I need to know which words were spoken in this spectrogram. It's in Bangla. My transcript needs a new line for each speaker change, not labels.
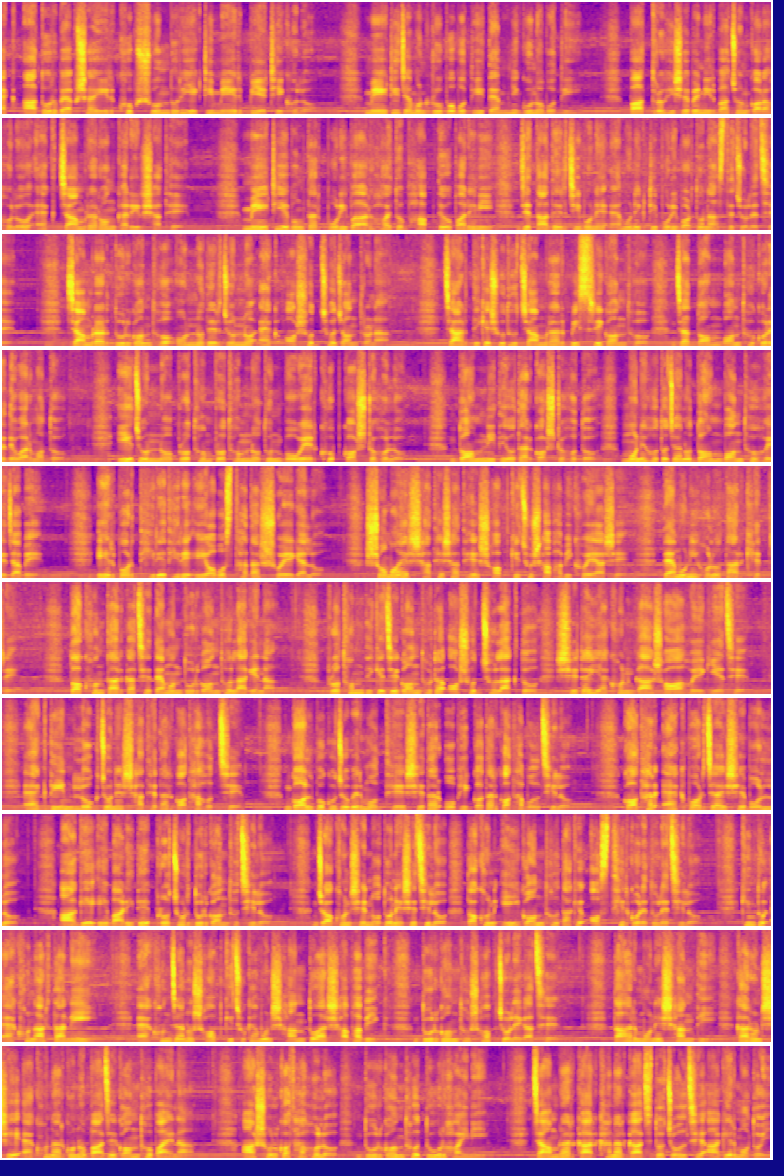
এক আতর ব্যবসায়ীর খুব সুন্দরী একটি মেয়ের বিয়ে ঠিক হল। মেয়েটি যেমন রূপবতী, তেমনি গুণবতী। পাত্র হিসেবে নির্বাচন করা হলো এক চামড়া রংকারীর সাথে। মেয়েটি এবং তার পরিবার হয়তো ভাবতেও পারেনি যে তাদের জীবনে এমন একটি পরিবর্তন আসতে চলেছে। চামড়ার দুর্গন্ধ অন্যদের জন্য এক অসহ্য যন্ত্রণা। চারদিকে শুধু চামড়ার বিশ্রী গন্ধ যা দম বন্ধ করে দেওয়ার মতো। এজন্য প্রথম প্রথম নতুন বউয়ের খুব কষ্ট হলো। দম নিতেও তার কষ্ট হতো, মনে হতো যেন দম বন্ধ হয়ে যাবে। এরপর ধীরে ধীরে এই অবস্থা তার সয়ে গেল। সময়ের সাথে সাথে সবকিছু স্বাভাবিক হয়ে আসে, তেমনই হলো তার ক্ষেত্রে। তখন তার কাছে তেমন দুর্গন্ধ লাগে না। প্রথম দিকে যে গন্ধটা অসহ্য লাগত, সেটাই এখন গা সওয়া হয়ে গিয়েছে। একদিন লোকজনের সাথে তার কথা হচ্ছে। গল্পগুজবের মধ্যে সে তার অভিজ্ঞতার কথা বলছিল। কথার এক পর্যায়ে সে বলল, আগে এ বাড়িতে প্রচুর দুর্গন্ধ ছিল। যখন সে নতুন এসেছিল, তখন এই গন্ধ তাকে অস্থির করে তুলেছিল। কিন্তু এখন আর তা নেই। এখন যেন সব কিছু কেমন শান্ত আর স্বাভাবিক, দুর্গন্ধ সব চলে গেছে। তার মনে শান্তি, কারণ সে এখন আর কোনো বাজে গন্ধ পায় না। আসল কথা হল, দুর্গন্ধ দূর হয়নি। চামড়ার কারখানার কাজ তো চলছে আগের মতোই।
